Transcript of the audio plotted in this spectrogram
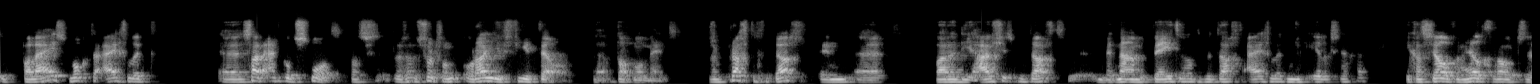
het paleis mochten eigenlijk, uh, eigenlijk op slot. Het was, het een soort van oranje viertel uh, op dat moment. Het was een prachtige dag en waren die huisjes bedacht. Met name Peter had het bedacht eigenlijk, moet ik eerlijk zeggen. Ik had zelf een heel groot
